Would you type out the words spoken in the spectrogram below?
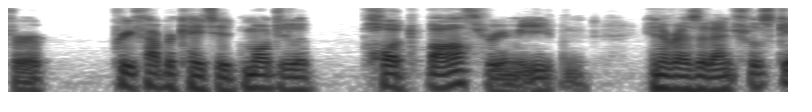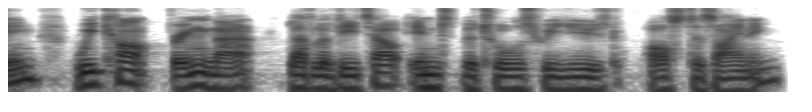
for a prefabricated modular pod bathroom, even in a residential scheme. We can't bring that level of detail into the tools we used whilst designing.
